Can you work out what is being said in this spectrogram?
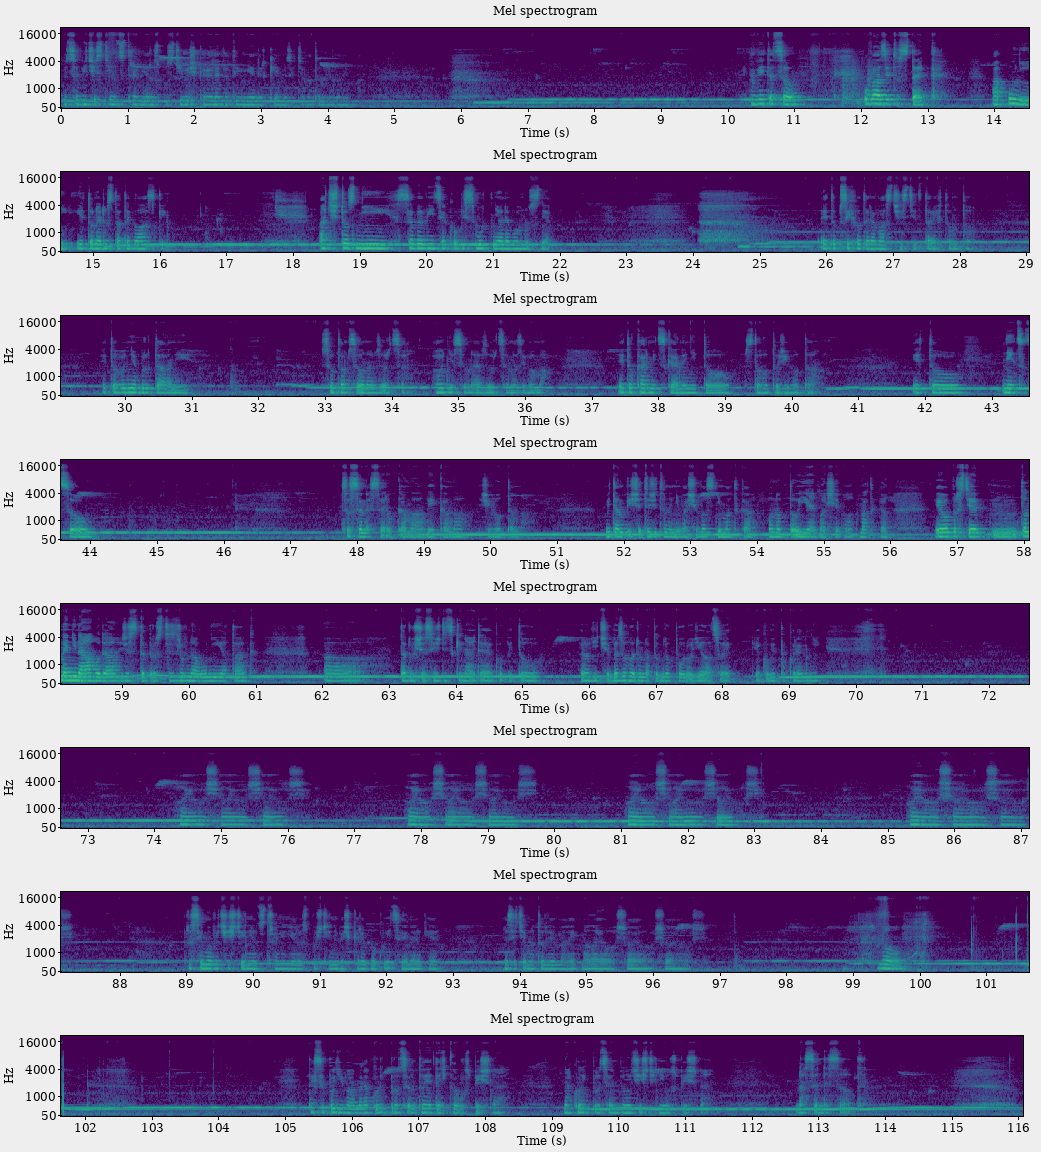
Ať se vyčistí, odstraní a rozpustí veškeré negativní energie mezi těmito dvěma lidma. Víte co? U vás je to stek a u ní je to nedostatek lásky. Ať to zní sebe víc jakoby smutně nebo hnusně. Je to psycho teda vás čistit tady v tomto. Je to hodně brutální. Jsou tam silné vzorce, hodně silné vzorce mezi vama. Je to karmické, není to z tohoto života. Je to něco, co, co se nese rokama, věkama, životama. Vy tam píšete, že to není vaše vlastní matka. Ono to je vaše matka. Jo, prostě mm, to není náhoda, že jste prostě zrovna u ní a tak. A ta duše si vždycky najde jakoby toho rodiče bez ohledu na to, kdo porodil a co je jakoby pokrevní. Lajoš, lajoš, lajoš. Lajoš, lajoš, lajoš. Prosím o vyčištění, odstranění, rozpuštění veškeré blokující energie mezi těmato dvěma lidma. Lajoš, lajoš, lajoš. No. Tak se podíváme, na kolik procent to je teďka úspěšné. Na kolik procent bylo čištění úspěšné. Na 70.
